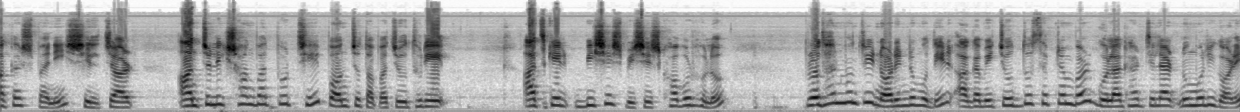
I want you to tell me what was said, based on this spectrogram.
আকাশবাণী, শিলচর। আঞ্চলিক সংবাদ পড়ছি পঞ্চতপা চৌধুরী। আজকের বিশেষ বিশেষ খবর হল, প্রধানমন্ত্রী নরেন্দ্র মোদীর আগামী চোদ্দ সেপ্টেম্বর গোলাঘাট জেলার নুমলিগড়ে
